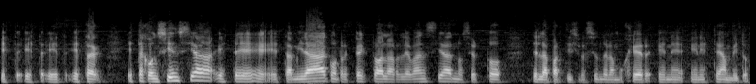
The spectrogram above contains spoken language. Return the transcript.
esta, conciencia, esta mirada con respecto a la relevancia, ¿no es cierto?, de la participación de la mujer en este ámbito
